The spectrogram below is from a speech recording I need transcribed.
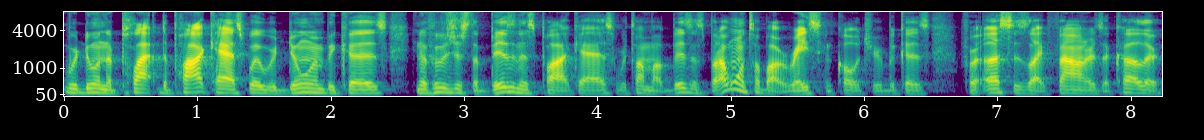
we're doing the plat the podcast way we're doing because you know if it was just a business podcast, we're talking about business. But I want to talk about race and culture because for us as like founders of color,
